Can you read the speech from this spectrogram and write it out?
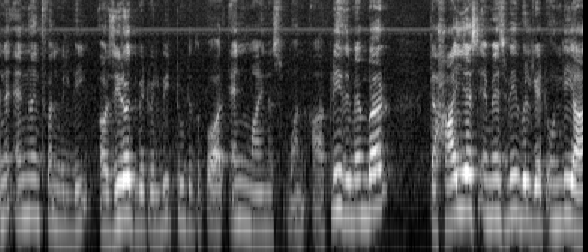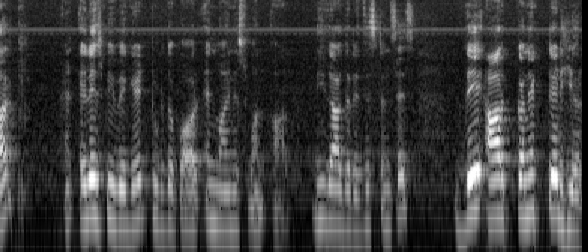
n nth one will be or 0th bit will be 2 to the power n minus 1 r. Please remember the highest MSB will get only r and LSB will get 2 to the power n minus 1 r. These are the resistances. They are connected here.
